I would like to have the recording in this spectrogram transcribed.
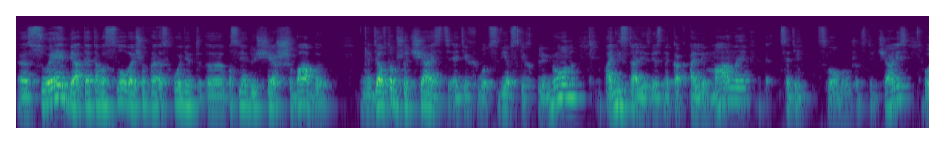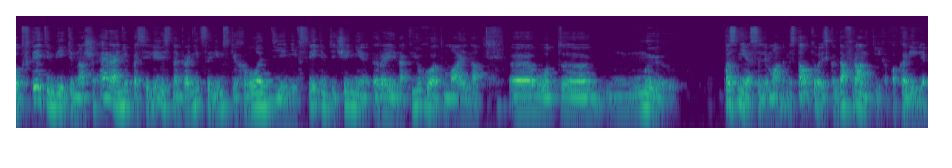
Суэби от этого слова еще происходит последующее швабы Дело в том, что часть этих вот свевских племен, они стали известны как алиманы, с этим словом мы уже встречались. Вот в третьем веке нашей эры они поселились на границе римских владений, в среднем течении Рейна, к югу от Майна. Э, вот, э, мы позднее с алиманами сталкивались, когда франки их покорили.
